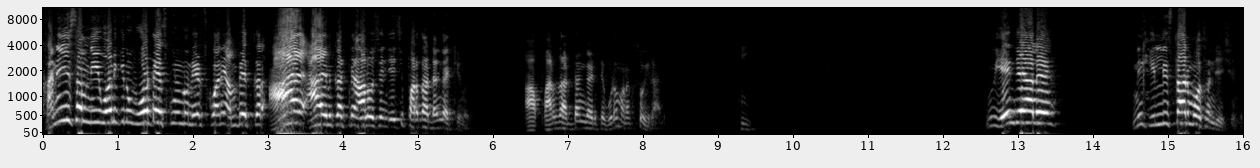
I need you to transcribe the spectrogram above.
కనీసం నీ ఓనికి నువ్వు ఓటేసుకుని నేర్చుకో అని అంబేద్కర్ ఆయ- ఆయన కట్టిన ఆలోచన చేసి పరద అడ్డం కట్టిండు. ఆ పరద అడ్డం కడితే కూడా మనకు సొయ్యాలి నువ్వు ఏం చేయాలి? నీకు ఇల్లు ఇస్తాను మోసం చేసిండు.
